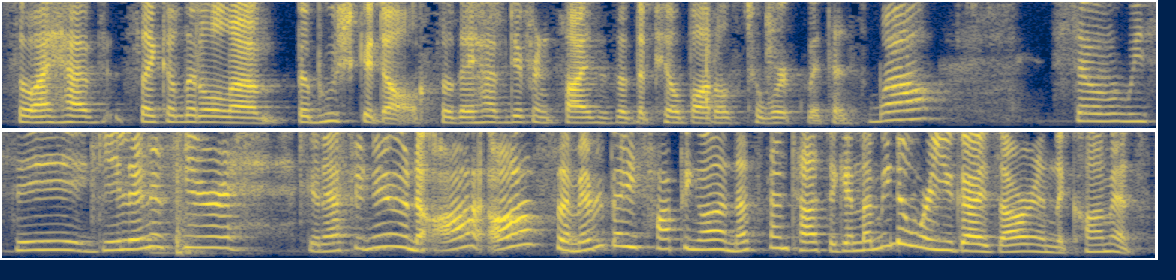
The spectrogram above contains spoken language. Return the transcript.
So I have, it's like a little um, babushka doll. So they have different sizes of the pill bottles to work with as well. So we see Galen is here. Good afternoon. Awesome. Everybody's hopping on. That's fantastic. And let me know where you guys are in the comments.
